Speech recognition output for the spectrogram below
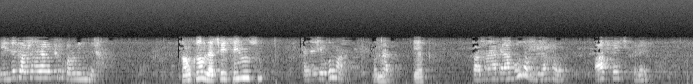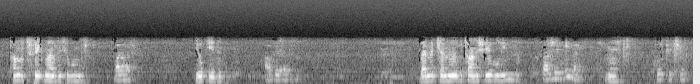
Bizde tavşan ayarlı var o benimdir. Tamam kral her şey senin olsun. Kendine şey buldun mu? Mızrak. Yak. Tavşan ayar falan bul da biraz alalım. Ağaç şey çıktı. Tam da tüfek mermisi bulmuş. Bana ver. Yok yedim. Afiyet olsun. Ben de kendime bir tane şey bulayım da. Sana şey bulayım mı? Ne? Küçüğü.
